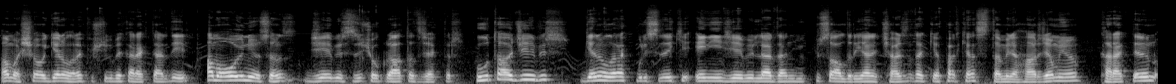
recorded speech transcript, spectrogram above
ama Shao genel olarak güçlü bir karakter değil. Ama oynuyorsanız C1 sizi çok rahatlatacaktır. Hu Tao C1 genel olarak bu listedeki en iyi C1'lerden yüklü saldırı yani charge attack yaparken stamina harcamıyor. Karakterin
